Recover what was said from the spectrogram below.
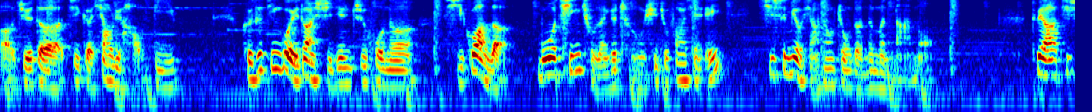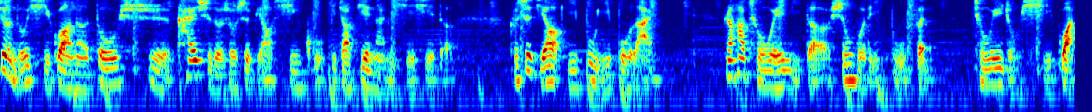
呃，觉得这个效率好低。可是经过一段时间之后呢，习惯了摸清楚了一个程序，就发现哎，其实没有想象中的那么难哦。对啊，其实很多习惯呢，都是开始的时候是比较辛苦、比较艰难一些些的。可是只要一步一步来，让它成为你的生活的一部分，成为一种习惯，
